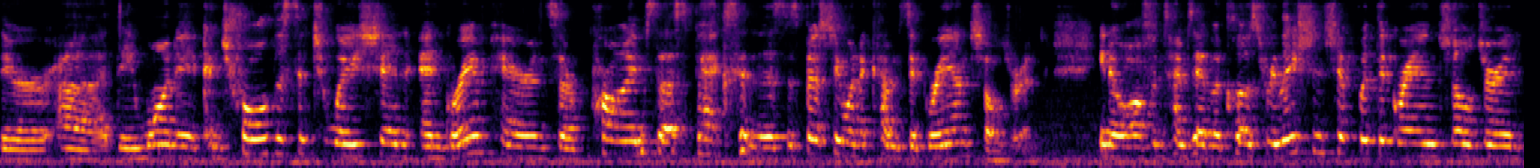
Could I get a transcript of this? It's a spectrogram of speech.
they're, uh, they want to control the situation, and grandparents are prime suspects in this, especially when it comes to grandchildren. You know, oftentimes they have a close relationship with the grandchildren.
